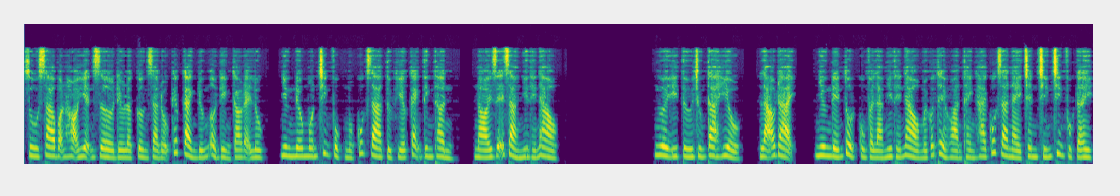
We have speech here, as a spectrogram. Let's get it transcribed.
dù sao bọn họ hiện giờ đều là cường giả độ kiếp cảnh đứng ở đỉnh cao đại lục, nhưng nếu muốn chinh phục một quốc gia từ khía cạnh tinh thần, nói dễ dàng như thế nào? Người ý tứ chúng ta hiểu, lão đại, nhưng đến tột cùng phải làm như thế nào mới có thể hoàn thành hai quốc gia này chân chính chinh phục đây?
